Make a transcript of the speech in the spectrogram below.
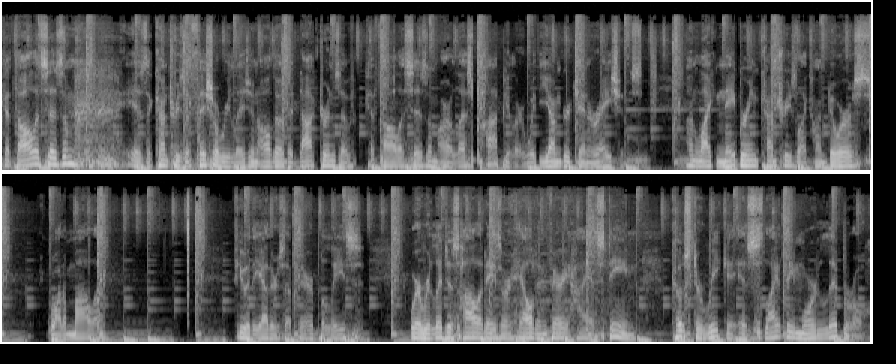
Catholicism is the country's official religion, although the doctrines of Catholicism are less popular with younger generations. Unlike neighboring countries like Honduras, Guatemala, a few of the others up there, Belize, where religious holidays are held in very high esteem, Costa Rica is slightly more liberal.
